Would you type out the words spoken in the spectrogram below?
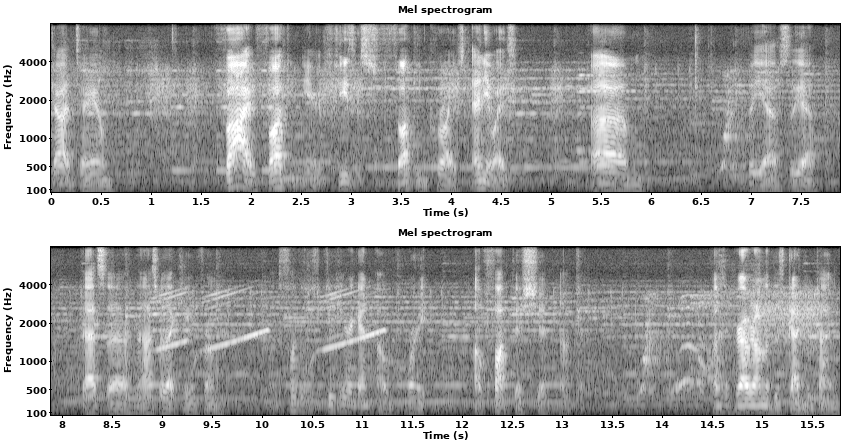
God damn. Five fucking years. Jesus fucking Christ. Anyways. Um. But yeah, so yeah. That's uh that's where that came from fuck did I do here again? Oh, right. Oh, fuck this shit. Okay. Let's grab it onto this goddamn time.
